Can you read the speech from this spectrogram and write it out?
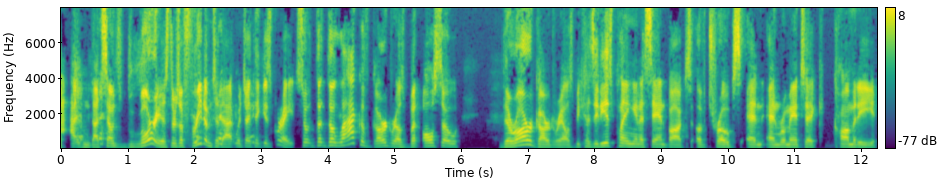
I, I- that sounds glorious there's a freedom to that which i think is great so the, the lack of guardrails but also there are guardrails because it is playing in a sandbox of tropes and and romantic comedy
